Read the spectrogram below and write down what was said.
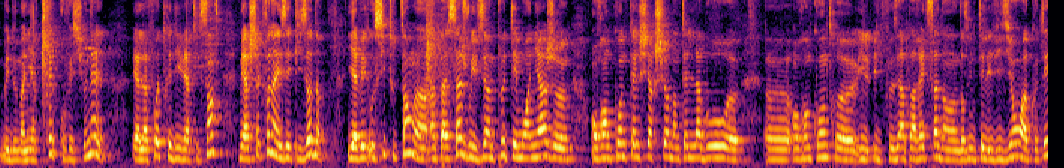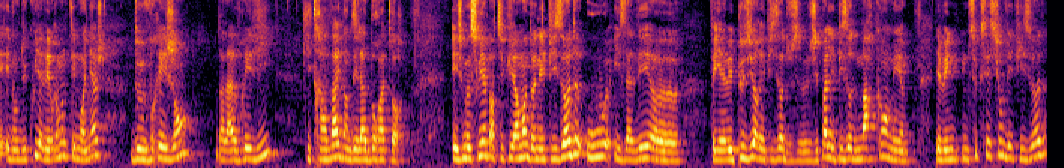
mais de manière très professionnelle et à la fois très divertissante. Mais à chaque fois dans les épisodes, il y avait aussi tout le temps un, passage où il faisait un peu témoignage. on rencontre tel chercheur dans tel labo, on rencontre, il, faisait apparaître ça dans, dans, une télévision à côté. Et donc du coup, il y avait vraiment le témoignage de vrais gens dans la vraie vie qui travaillent dans des laboratoires. Et je me souviens particulièrement d'un épisode où ils avaient. Euh, enfin, il y avait plusieurs épisodes, je n'ai pas l'épisode marquant, mais euh, il y avait une, succession d'épisodes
